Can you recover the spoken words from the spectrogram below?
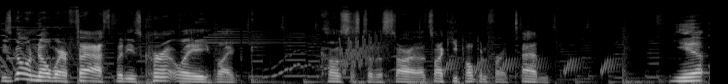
he's going nowhere fast, but he's currently like closest to the star. That's why I keep hoping for a 10. Yep.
